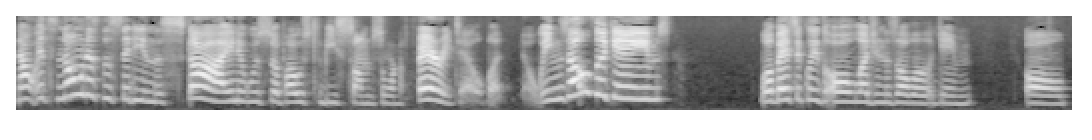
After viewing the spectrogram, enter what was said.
Now, it's known as the City in the Sky, and it was supposed to be some sort of fairy tale, but knowing Zelda games, well, basically, the all Legend of Zelda game all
